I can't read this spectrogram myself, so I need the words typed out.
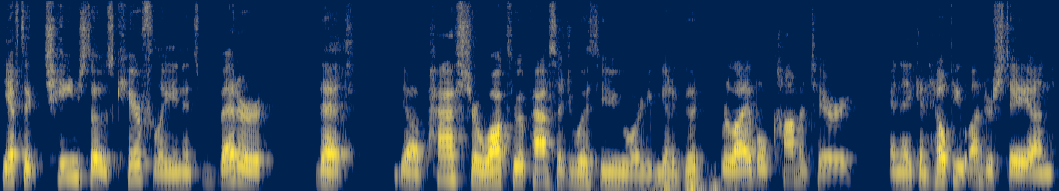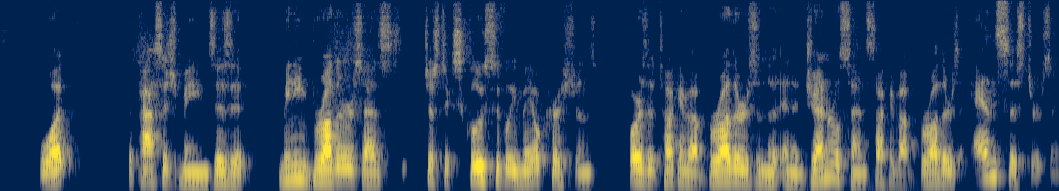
you have to change those carefully, and it's better that a pastor walk through a passage with you, or you can get a good reliable commentary and they can help you understand what the passage means. Is it meaning brothers as just exclusively male Christians, or is it talking about brothers in, the, in a general sense, talking about brothers and sisters in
